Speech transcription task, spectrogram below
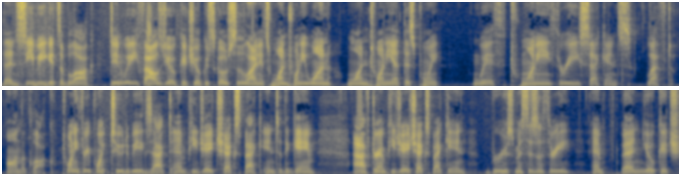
then CB gets a block. Dinwiddie fouls Jokic. Jokic goes to the line. It's 121 120 at this point with 23 seconds left on the clock. 23.2 to be exact. MPJ checks back into the game. After MPJ checks back in, Bruce misses a three and, and Jokic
